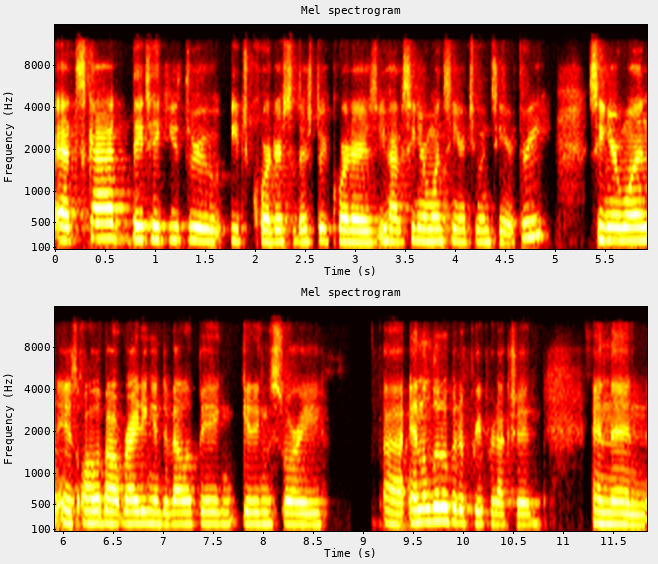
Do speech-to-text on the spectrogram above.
at SCAD, they take you through each quarter. So there's three quarters. You have senior one, senior two, and senior three. Senior one is all about writing and developing, getting the story, uh, and a little bit of pre-production. And then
